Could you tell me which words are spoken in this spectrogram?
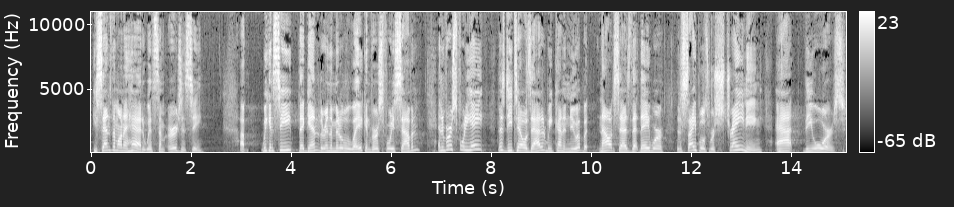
He sends them on ahead with some urgency. We can see that again, they're in the middle of the lake in verse 47. And in verse 48, this detail is added. We kind of knew it, but now it says that they were, the disciples were straining at the oars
